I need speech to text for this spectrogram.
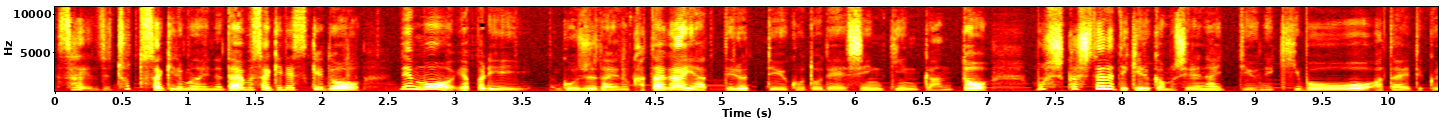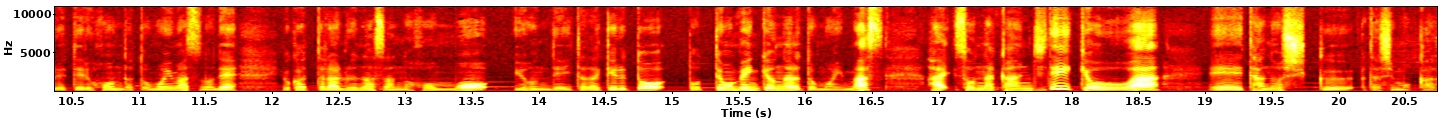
ちょっと先でもないな。だいぶ先ですけどでもやっぱり50代の方がやってるっていうことで親近感ともしかしたらできるかもしれないっていうね希望を与えてくれてる本だと思いますのでよかったらルナさんの本も読んでいただけるととっても勉強になると思います。はいそんな感じで今日は、えー、楽しく私もか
